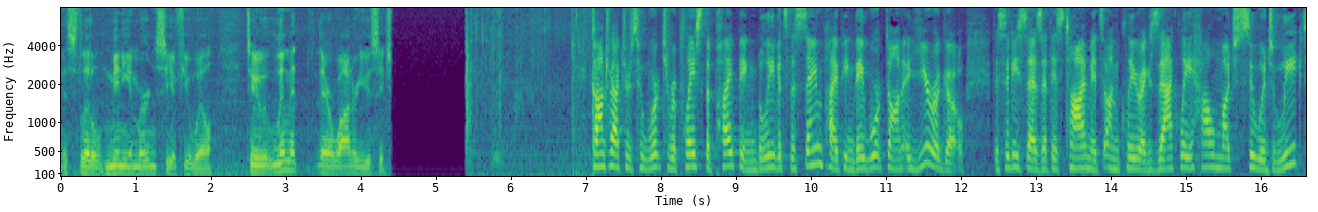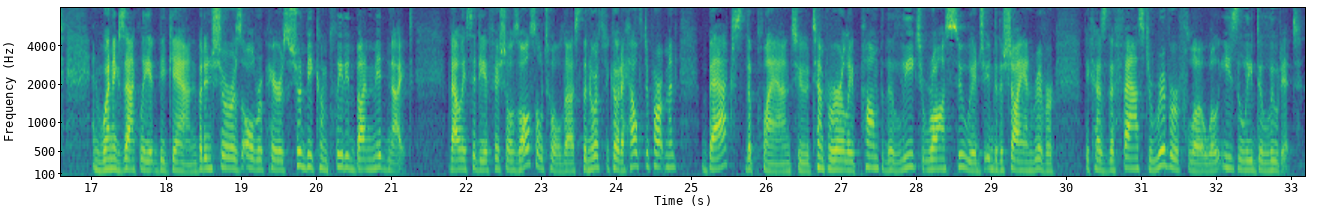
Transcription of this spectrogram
this little mini emergency, if you will, to limit their water usage. Contractors who work to replace the piping believe it's the same piping they worked on a year ago. The city says at this time it's unclear exactly how much sewage leaked and when exactly it began, but ensures all repairs should be completed by midnight. Valley City officials also told us the North Dakota Health Department backs the plan to temporarily pump the leaked raw sewage into the Sheyenne River because the fast river flow will easily dilute it.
